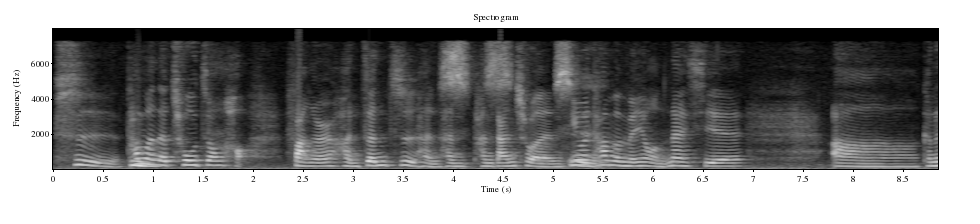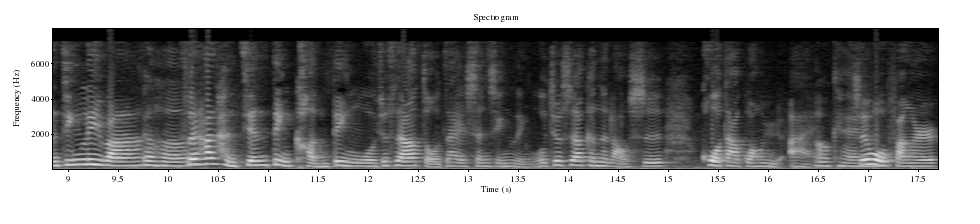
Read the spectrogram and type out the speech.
是他们的初衷好，嗯、反而很真挚，很很很单纯，因为他们没有那些啊、呃，可能经历吧，所以他很坚定，肯定我就是要走在身心灵，我就是要跟着老师扩大光与爱。OK，所以我反而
